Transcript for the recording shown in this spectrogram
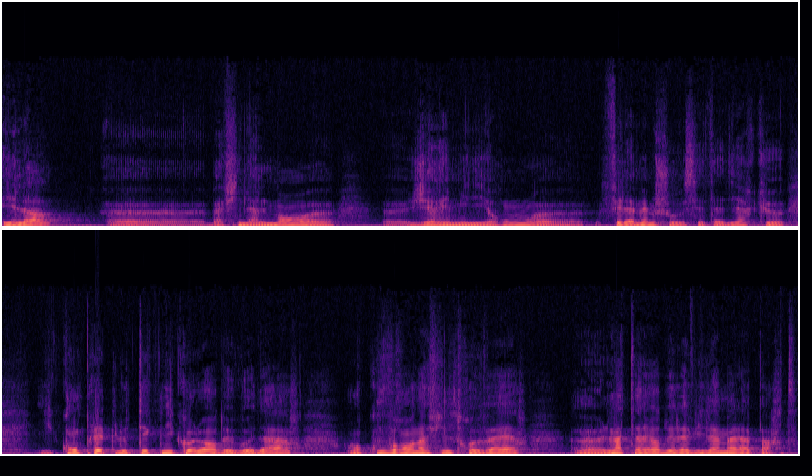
Et là, euh, bah, finalement, euh, euh, Jérémy Liron euh, fait la même chose, c'est-à-dire que il complète le Technicolor de Godard en couvrant d'un filtre vert euh, l'intérieur de la Villa Malaparte.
